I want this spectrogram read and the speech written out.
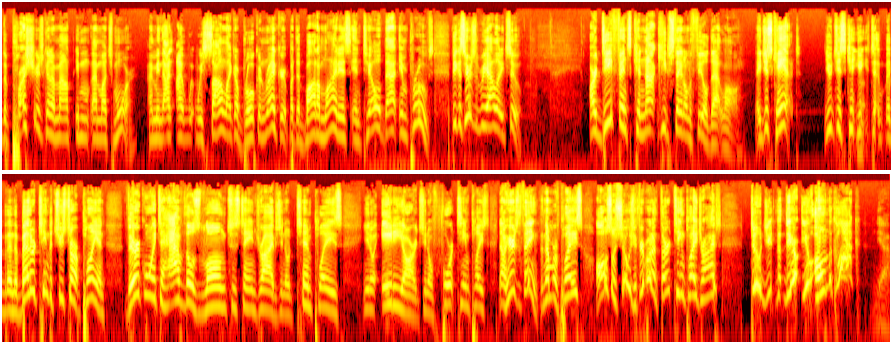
the pressure is going to mount even that much more. I mean, I, I, we sound like a broken record, but the bottom line is until that improves. Because here's the reality, too our defense cannot keep staying on the field that long. They just can't. You just can't. You, then the better team that you start playing, they're going to have those long, sustained drives. You know, ten plays, you know, eighty yards, you know, fourteen plays. Now, here's the thing: the number of plays also shows you. If you're running thirteen play drives, dude, you, you own the clock. Yeah.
